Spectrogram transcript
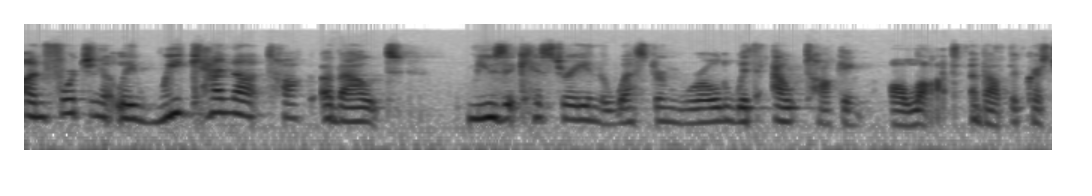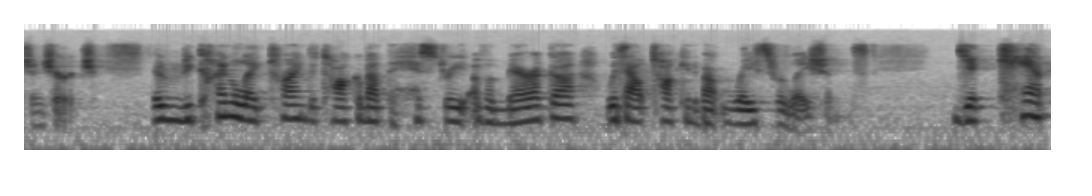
Unfortunately, we cannot talk about music history in the Western world without talking a lot about the Christian church. It would be kind of like trying to talk about the history of America without talking about race relations. You can't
